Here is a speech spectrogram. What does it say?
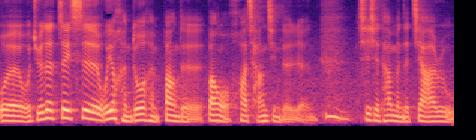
我我觉得这次我有很多很棒的帮我画场景的人，嗯，谢谢他们的加入，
